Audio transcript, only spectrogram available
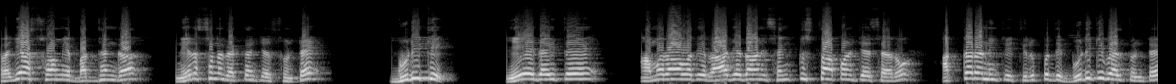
ప్రజాస్వామ్యబద్ధంగా నిరసన వ్యక్తం చేస్తుంటే గుడికి ఏదైతే అమరావతి రాజధాని శంకుస్థాపన చేశారో అక్కడ నుంచి తిరుపతి గుడికి వెళ్తుంటే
